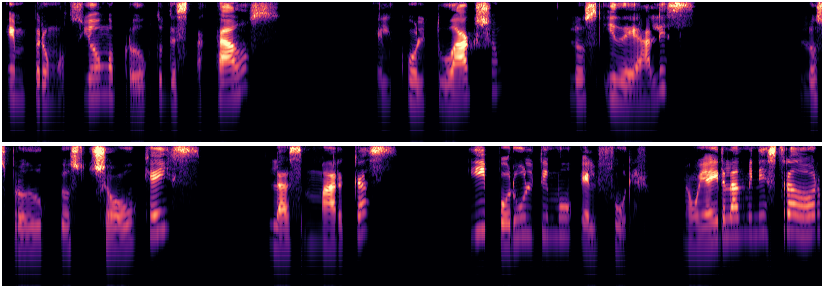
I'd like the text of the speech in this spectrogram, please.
en promoción o productos destacados, el call to action, los ideales, los productos showcase, las marcas y por último el footer. Me voy a ir al administrador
